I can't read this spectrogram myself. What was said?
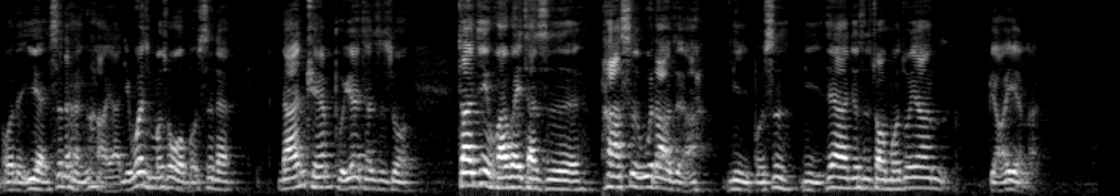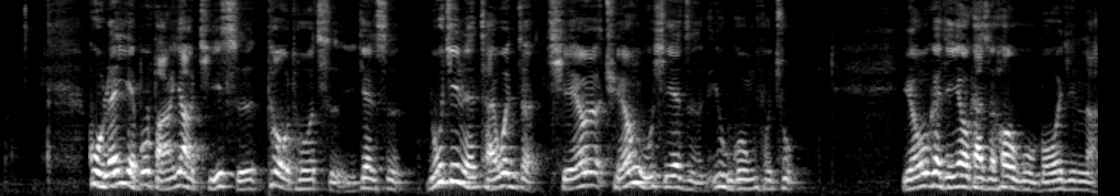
我的演示的很好呀，你为什么说我不是呢？”南拳普愿禅师说：“张晋怀回禅师他是悟道者啊，你不是，你这样就是装模作样表演了。古人也不妨要提词透脱此一件事，如今人才问者，全全无蝎子用功夫处。”圆悟克勤又开始厚古薄今了，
